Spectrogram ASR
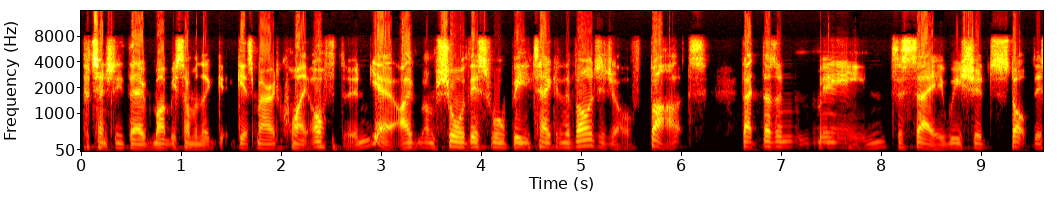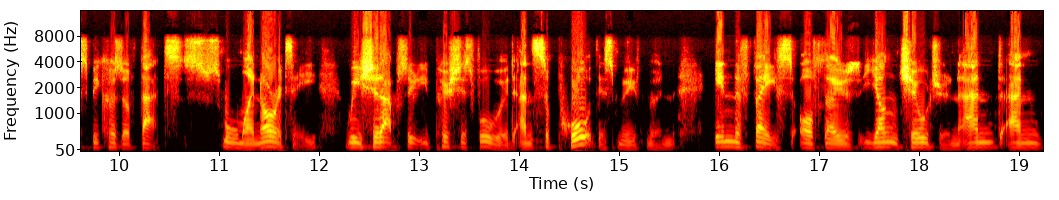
potentially there might be someone that gets married quite often. Yeah, I, I'm sure this will be taken advantage of, but that doesn't mean to say we should stop this because of that small minority. We should absolutely push this forward and support this movement in the face of those young children and and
